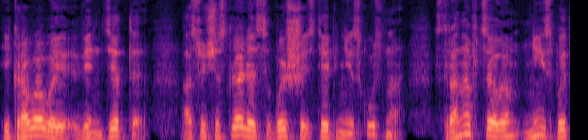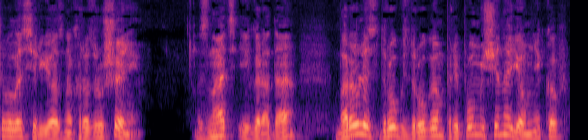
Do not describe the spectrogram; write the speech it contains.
и кровавые вендетты осуществлялись в высшей степени искусно, страна в целом не испытывала серьезных разрушений. Знать и города боролись друг с другом при помощи наемников,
